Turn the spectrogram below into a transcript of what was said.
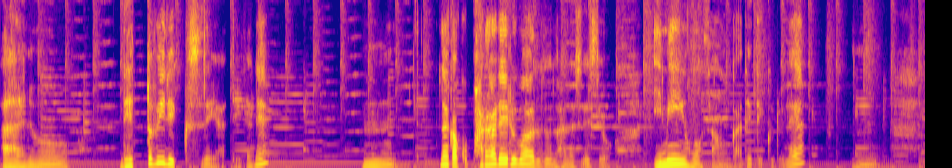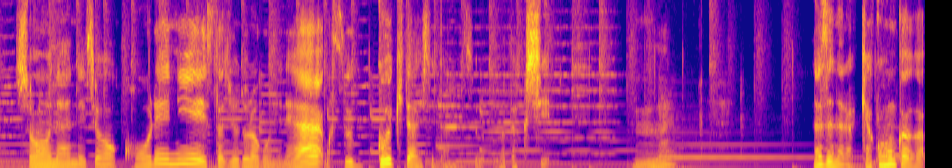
あの、ネットフィリックスでやっていたね。うん。なんかこう、パラレルワールドの話ですよ。イ・ミンホさんが出てくるね。うん。そうなんですよ。これにスタジオドラゴンでね、すっごい期待してたんですよ、私。うん。なぜなら脚本家が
